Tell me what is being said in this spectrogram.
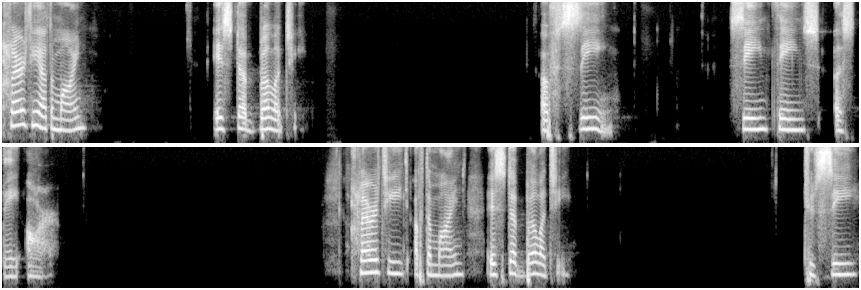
Clarity of the mind is the ability of seeing, seeing things as they are. clarity of the mind is the ability to see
